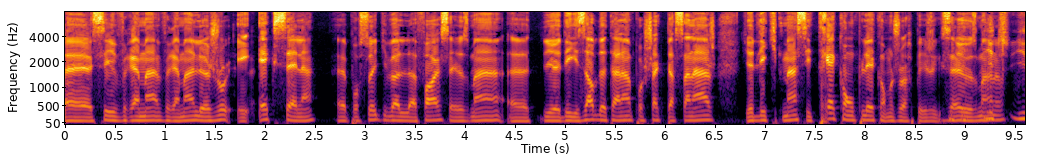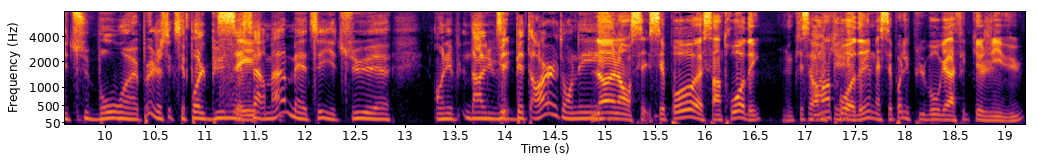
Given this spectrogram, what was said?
Euh, c'est vraiment, vraiment, le jeu est excellent. Euh, pour ceux qui veulent le faire, sérieusement, euh, il y a des arbres de talent pour chaque personnage. Il y a de l'équipement. C'est très complet comme jeu RPG. Sérieusement. Là. est-tu- beau un peu? Je sais que c'est pas le but nécessairement, mais tu sais, il est-tu. euh, on est dans le 8-bit art, on est. Non, non, c'est c'est pas. euh, C'est en 3D. ok? C'est vraiment Ok. 3D, mais c'est pas les plus beaux graphiques que j'ai vus.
